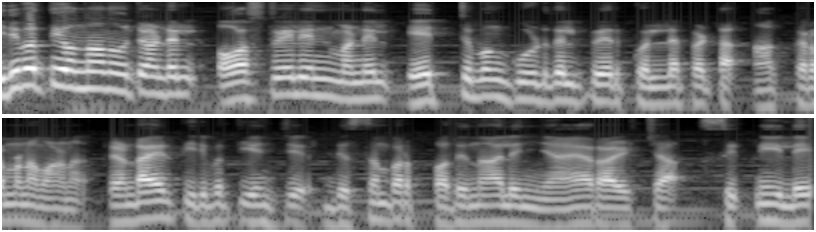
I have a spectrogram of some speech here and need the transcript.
ഇരുപത്തിയൊന്നാം നൂറ്റാണ്ടിൽ ഓസ്ട്രേലിയൻ മണ്ണിൽ ഏറ്റവും കൂടുതൽ പേർ കൊല്ലപ്പെട്ട ആക്രമണമാണ്. രണ്ടായിരത്തി ഇരുപത്തിയഞ്ച് ഡിസംബർ പതിനാല് ഞായറാഴ്ച സിഡ്നിയിലെ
